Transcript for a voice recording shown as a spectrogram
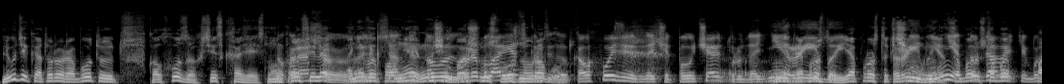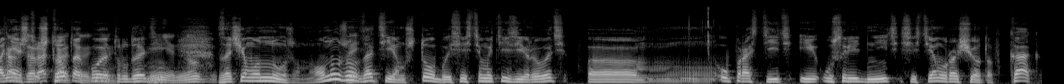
Люди, которые работают в колхозах, в сельскохозяйственном ну, профиле, хорошо, они Александр, выполняют ну, очень большую сложную работу. В колхозе, значит, получают трудодни Нет, рыбы. Я просто, я просто к чему? Рыбы. Нет, Нет чтобы, ну, чтобы понять, что, что такое трудодень. Нет, ну... Зачем он нужен? Он нужен да. за тем, чтобы систематизировать, э, упростить и усреднить систему расчетов. Как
